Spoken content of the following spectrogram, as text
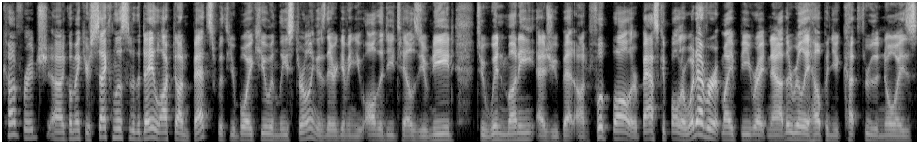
coverage. Uh, go make your second listen of the day locked on bets with your boy Q and Lee Sterling as they're giving you all the details you need to win money as you bet on football or basketball or whatever it might be right now. They're really helping you cut through the noise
